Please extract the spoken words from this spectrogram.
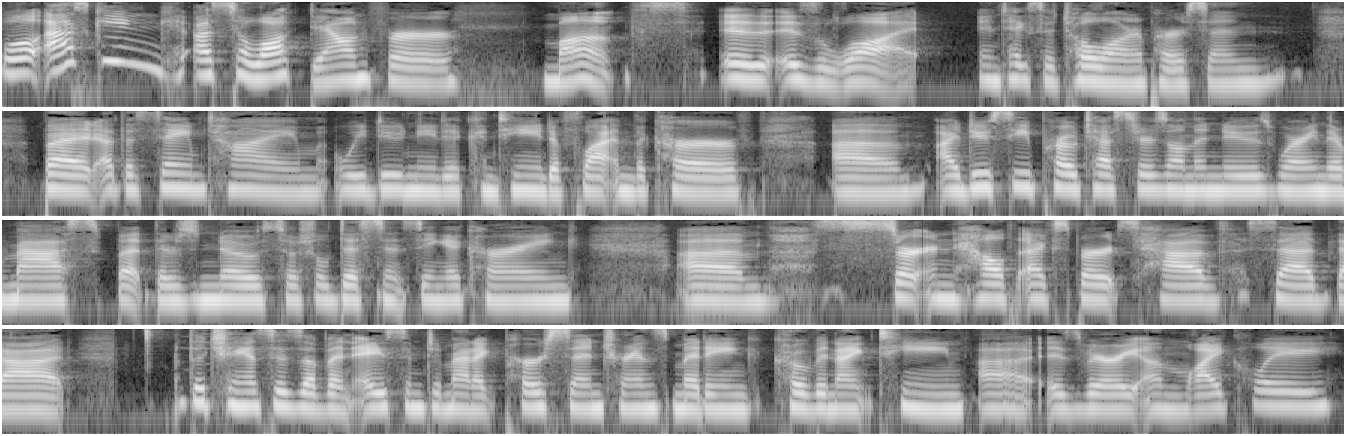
Well, asking us to lock down for months is, is a lot and takes a toll on a person. But at the same time, we do need to continue to flatten the curve. Um, I do see protesters on the news wearing their masks, but there's no social distancing occurring. Um, certain health experts have said that the chances of an asymptomatic person transmitting COVID 19 uh, is very unlikely.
